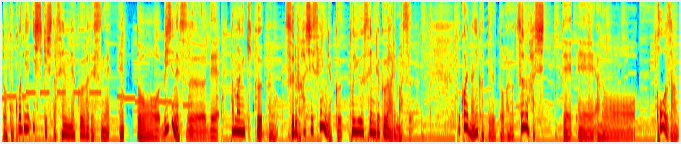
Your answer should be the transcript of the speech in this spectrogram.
と、ここで意識した戦略がですね、えっと、ビジネスでたまに聞く、あの、ツルハシ戦略という戦略があります。で、これ何かっていうと、あの、ツルハシって、えー、あの鉱山、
